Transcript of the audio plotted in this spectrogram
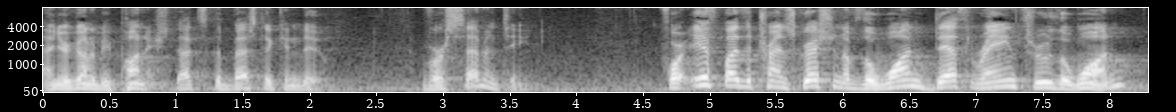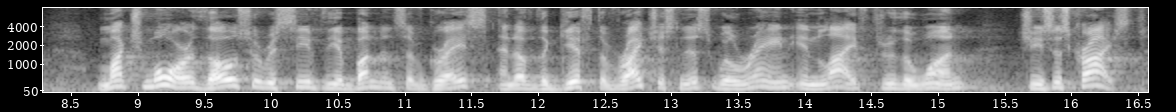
and you're going to be punished. That's the best it can do. Verse 17, for if by the transgression of the one death reigned through the one, much more, those who receive the abundance of grace and of the gift of righteousness will reign in life through the one, Jesus Christ.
